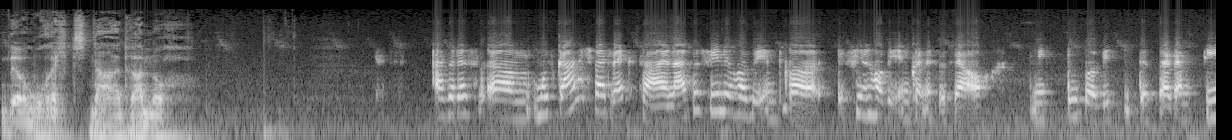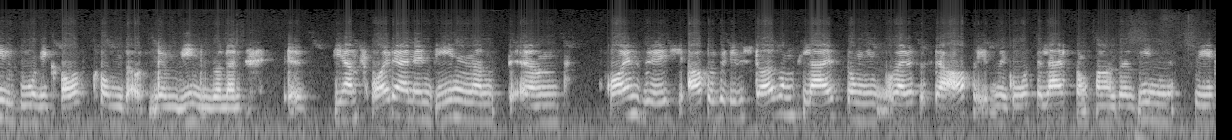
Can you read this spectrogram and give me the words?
recht nahe dran noch. Also das ähm, muss gar nicht weit weg sein. Also viele Hobbyimker, vielen Hobbyimkern ist es ja auch nicht super wichtig, dass da ganz viel Honig rauskommt aus ihren Bienen, sondern äh, die haben Freude an den Bienen und ähm, freuen sich auch über die Bestäubungsleistung, weil das ist ja auch eben eine große Leistung von unseren Bienen, dass sie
